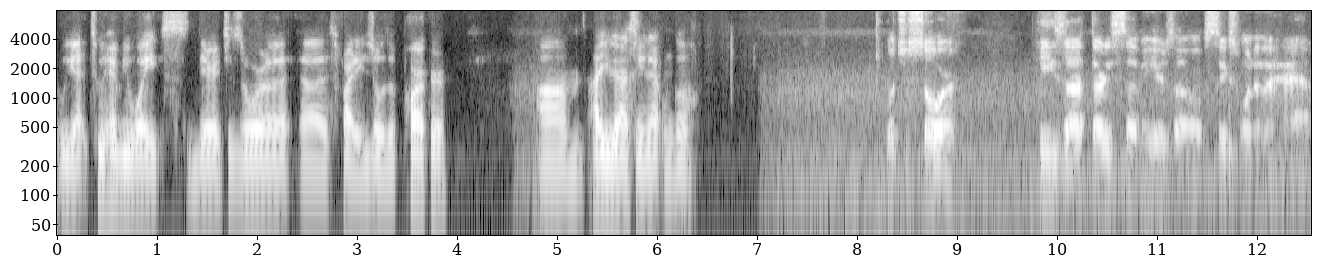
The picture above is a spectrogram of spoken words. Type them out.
we got two heavyweights, Derek Chisora uh, fighting Joseph Parker. Um, how you guys seeing that one go? Well, Chisora, he's uh, 37 years old, six one and a half,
